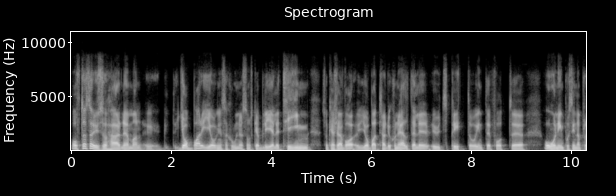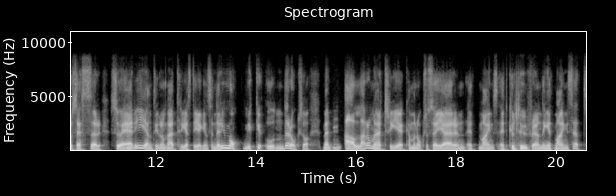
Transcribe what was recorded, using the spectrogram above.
Oftast är det ju så här när man eh, jobbar i organisationer som ska bli, eller team som kanske har jobbat traditionellt eller utspritt och inte fått eh, ordning på sina processer, så är mm. det egentligen de här tre stegen. Sen är det ju mycket under också. Men mm. alla de här tre kan man också säga är en, ett, minds, ett kulturförändring, ett mindset.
